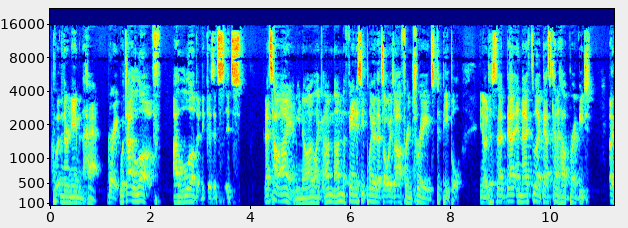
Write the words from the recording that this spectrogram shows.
putting their name in the hat. Right. Which I love. I love it because it's it's that's how I am. You know, I like I'm I'm the fantasy player that's always offering trades to people. You know, just that that and I feel like that's kind of how Brett Veach, uh,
